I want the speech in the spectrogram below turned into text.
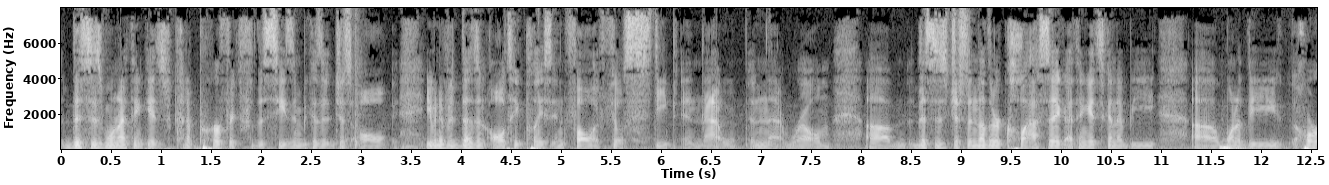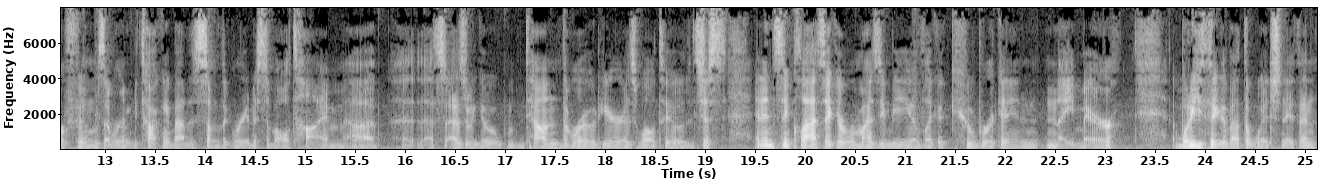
this is one I think is kind of perfect for the season because it just all, even if it doesn't all take place in fall, it feels steeped in that in that realm. Um, this is just another classic. I think it's going to be uh, one of the horror films that we're going to be talking about as some of the greatest of all time uh, as, as we go down the road here as well too. It's just an instant classic. It reminds me of like a Kubrickian nightmare. What do you think about The Witch, Nathan?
